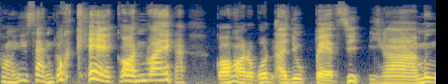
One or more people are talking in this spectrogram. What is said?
ของอีสันก็แก่ก่อนไว้อะก็หอดคนอายุแปดสิบอีหามึง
